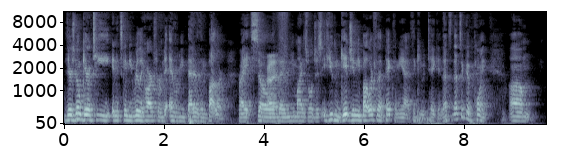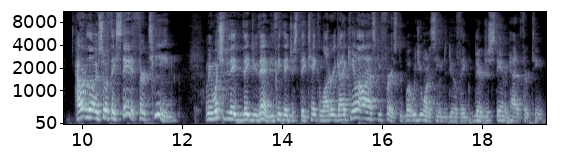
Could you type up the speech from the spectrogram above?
there's no guarantee, and it's going to be really hard for him to ever be better than Butler, right? So Right. then you might as well just if you can get Jimmy Butler for that pick, then yeah, I think he would take it. That's that's a good point. Um, however, though, so if they stayed at 13. I mean, what should they they do then? Do you think they just they take a lottery guy? Kayla, I'll ask you first. What would you want to see him to do if they they're just standing pat at thirteen?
